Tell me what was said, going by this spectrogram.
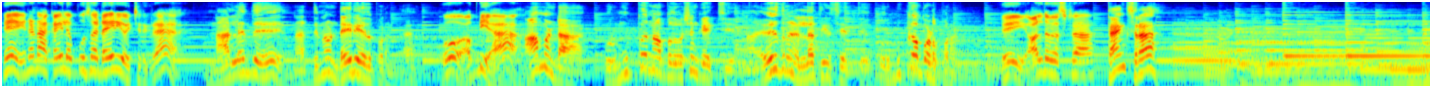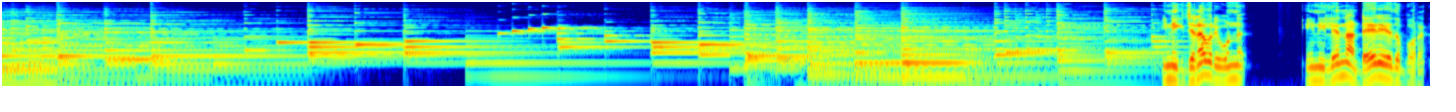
ஏய் என்னடா கையில புதுசா டைரி வச்சிருக்கிற? நாலேருந்து நான் தினம் டைரி எழுத போறேன்டா ஓ அப்படியா? ஆமாண்டா. ஒரு முப்பது நாற்பது வருஷம் கழிச்சு நான் எழுதுன எல்லாத்தையும் சேர்த்து ஒரு புக்கா போட போறேன். ஏய் ஆல் தி பெஸ்டா தேங்க்ஸ்ரா இன்னைக்கு ஜனவரி ஒன்று இனிலே நான் டைரி எழுத போகிறேன்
